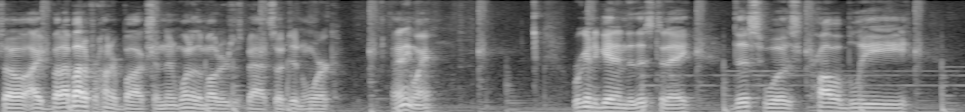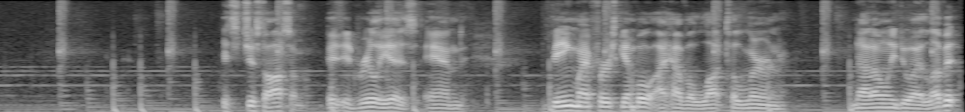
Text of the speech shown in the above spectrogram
So I, but I bought it for 100 bucks, and then one of the motors was bad, so it didn't work. Anyway, we're gonna get into this today. This was probably, it's just awesome. It, it really is. And being my first gimbal, I have a lot to learn. Not only do I love it,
